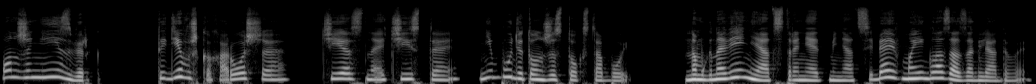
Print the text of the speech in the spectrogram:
Он же не изверг. Ты девушка хорошая, честная, чистая. Не будет он жесток с тобой. На мгновение отстраняет меня от себя и в мои глаза заглядывает.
